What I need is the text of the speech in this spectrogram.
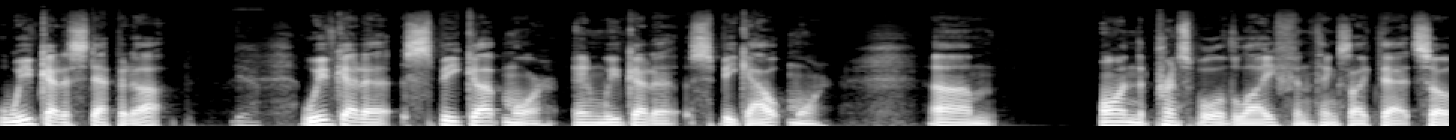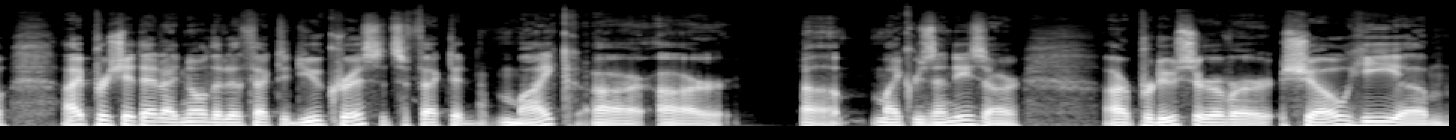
we've got to step it up. Yeah. We've got to speak up more and we've got to speak out more um, on the principle of life and things like that. So I appreciate that. I know that it affected you, Chris. It's affected Mike, our, our uh, Mike Resendiz, our our producer of our show. He um,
